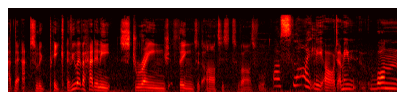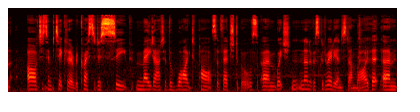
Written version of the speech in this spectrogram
at their absolute peak. Have you ever had any strange things that artists have asked for? Well, slightly odd. I mean, one artist in particular requested a soup made out of the white parts of vegetables, um, which none of us could really understand why, but um,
